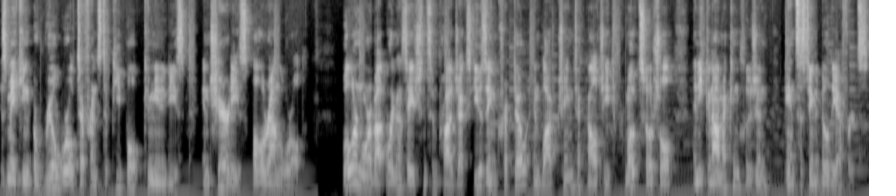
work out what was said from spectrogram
is making a real world difference to people, communities, and charities all around the world. We'll learn more about organizations and projects using crypto and blockchain technology to promote social and economic inclusion and sustainability efforts.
